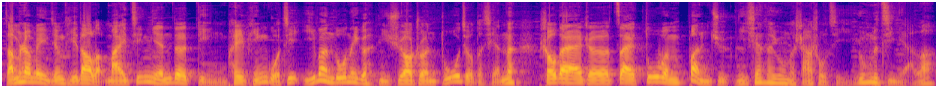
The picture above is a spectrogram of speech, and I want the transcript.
咱们上面已经提到了，买今年的顶配苹果机一万多那个，你需要赚多久的钱呢？捎带着再多问半句，你现在用的啥手机？用了几年了？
